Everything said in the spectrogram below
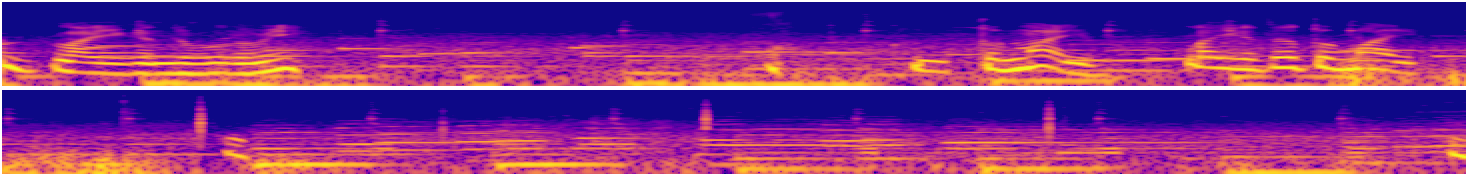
พุ่นไล่กันอยู่กับมีโอ้ต้นไม้ไล่กันเจอต้นไม้โอ้โอ้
